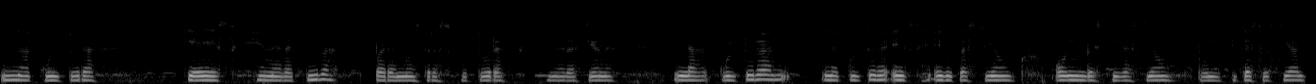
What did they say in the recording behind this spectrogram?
una cultura que es generativa para nuestras futuras generaciones. La cultura, la cultura es educación o investigación, política social,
